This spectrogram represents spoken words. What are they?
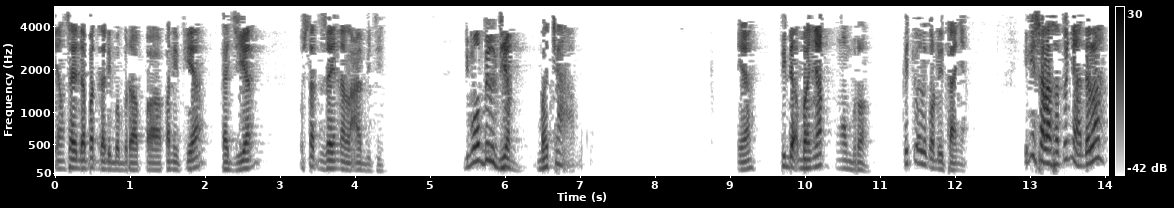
yang saya dapat dari beberapa panitia kajian, Ustadz Zainal Abidin. Di mobil diam, baca. Ya, tidak banyak ngobrol, kecuali kalau ditanya. Ini salah satunya adalah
